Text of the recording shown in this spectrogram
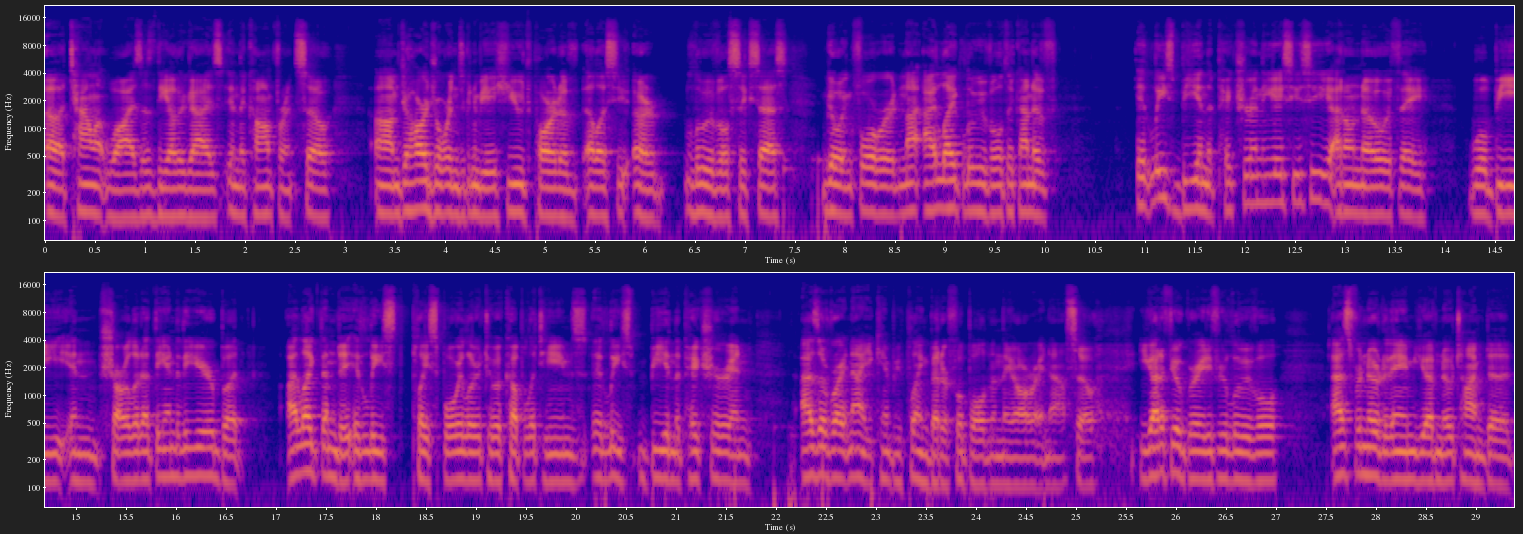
uh, talent wise as the other guys in the conference. So um, Jawhar Jordan is going to be a huge part of LSU or Louisville's success going forward. And I, I like Louisville to kind of at least be in the picture in the ACC. I don't know if they will be in Charlotte at the end of the year, but I like them to at least play spoiler to a couple of teams, at least be in the picture. And as of right now, you can't be playing better football than they are right now. So you got to feel great if you're Louisville. As for Notre Dame, you have no time to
